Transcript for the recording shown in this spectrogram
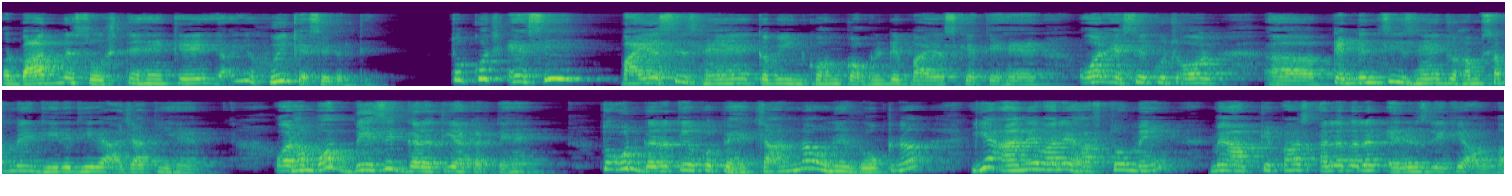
और बाद में सोचते हैं कि यार, ये हुई कैसे गलती? तो कुछ ऐसी बायसेस हैं, कभी इनको हम कॉग्निटिव बायस कहते हैं, और ऐसे कुछ और टेंडेंसीज हैं जो हम सब में धीरे धीरे आ जाती हैं, और हम बहुत बेसिक गलतियाँ करते हैं। तो उन गलतियों को पहचानना, उन्हें रोकना, ये आने वाले हफ्तों में मैं आपके पास अलग अलग एरर्स लेके आऊँगा।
